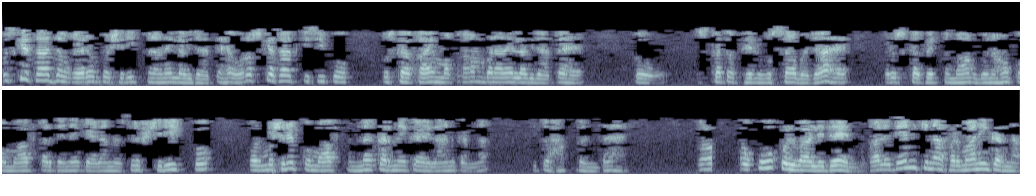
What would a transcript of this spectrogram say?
اس کے ساتھ جب غیروں کو شریک بنانے لگ جاتا ہے اور اس کے ساتھ کسی کو اس کا قائم مقام بنانے لگ جاتا ہے، تو اس کا تو پھر غصہ وجہ ہے اور اس کا پھر تمام گناہوں کو معاف کر دینے کا اعلان، اور صرف شریک کو اور مشرق کو معاف نہ کرنے کا اعلان کرنا، یہ تو حق بنتا ہے۔ تو حقوق الوالدین، والدین کی نافرمانی کرنا،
